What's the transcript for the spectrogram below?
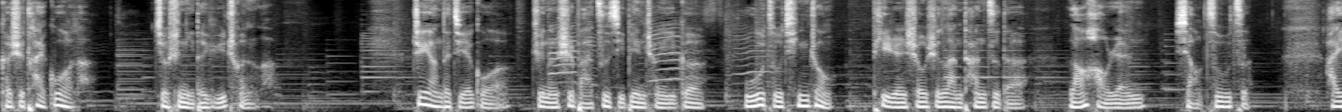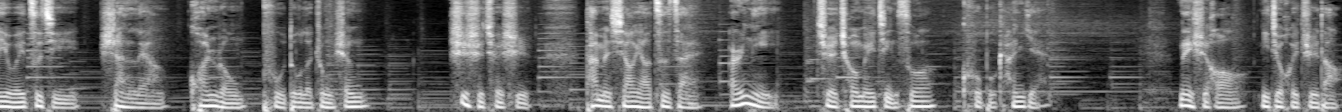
可是太过了，就是你的愚蠢了。这样的结果只能是把自己变成一个无足轻重、替人收拾烂摊子的老好人、小租子，还以为自己善良、宽容、普度了众生。事实却是，他们逍遥自在，而你却愁眉紧缩、苦不堪言。那时候，你就会知道。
